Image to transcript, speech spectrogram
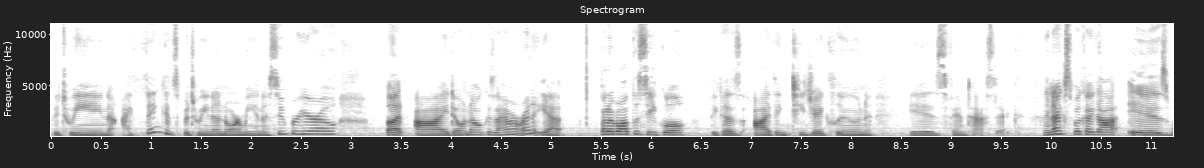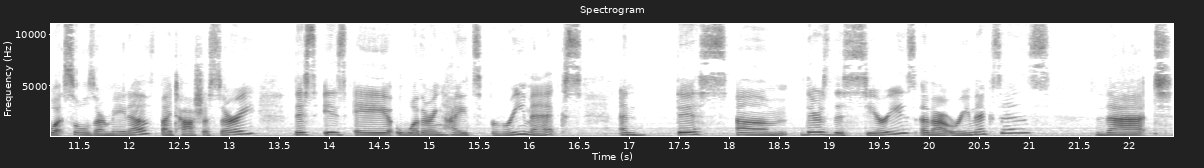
between, I think it's between a normie and a superhero, but I don't know because I haven't read it yet but I bought the sequel because I think TJ Klune is fantastic. The next book I got is What Souls Are Made Of by Tasha Suri. This is a Wuthering Heights remix and this, um, there's this series about remixes that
